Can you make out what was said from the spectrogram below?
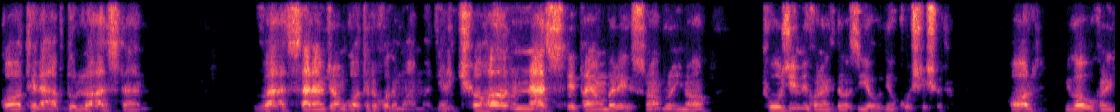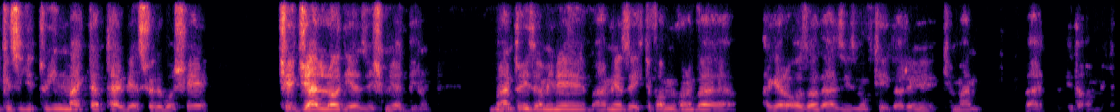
قاتل عبدالله هستن. و سرانجام قاتل خود محمد. یعنی چهار نسل پیامبر اسلام رو اینا توجیه می‌کنن که توسط یهودی کشته شدن. حال نگاه بکنید کسی که تو این مکتب تربیت شده باشه چه جلادی ازش میاد بیرون. من تو این زمینه به همین از اکتفا می‌کنم و اگر آزاد عزیز نکته داره که من بعد ادامه میدم.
